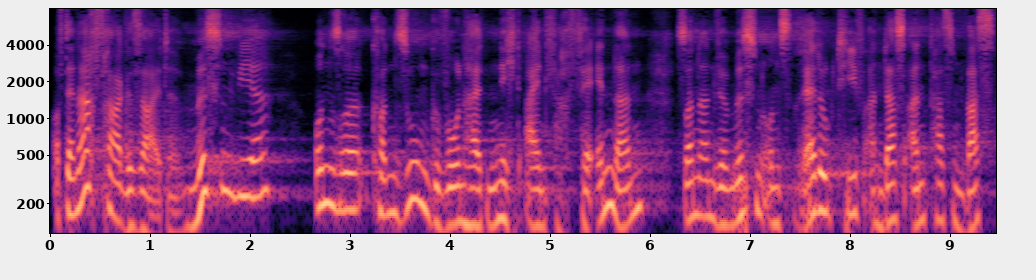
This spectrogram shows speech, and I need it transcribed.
Auf der Nachfrageseite müssen wir unsere Konsumgewohnheiten nicht einfach verändern, sondern wir müssen uns reduktiv an das anpassen, was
